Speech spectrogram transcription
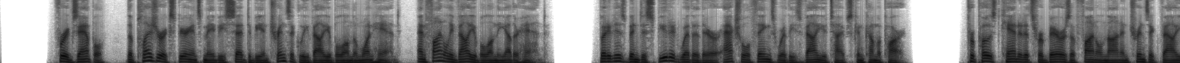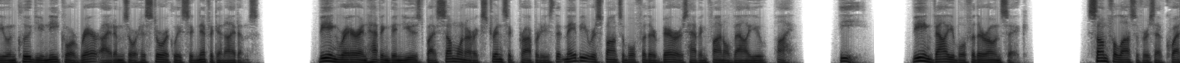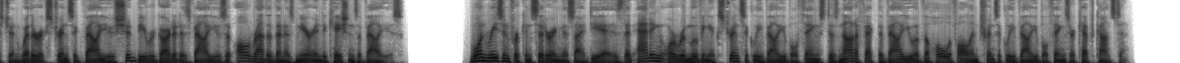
For example, the pleasure experience may be said to be intrinsically valuable on the one hand, and finally valuable on the other hand. But it has been disputed whether there are actual things where these value types can come apart. Proposed candidates for bearers of final non intrinsic value include unique or rare items or historically significant items. Being rare and having been used by someone are extrinsic properties that may be responsible for their bearers having final value, i.e., being valuable for their own sake. Some philosophers have questioned whether extrinsic values should be regarded as values at all rather than as mere indications of values. One reason for considering this idea is that adding or removing extrinsically valuable things does not affect the value of the whole if all intrinsically valuable things are kept constant.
